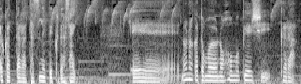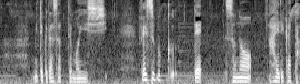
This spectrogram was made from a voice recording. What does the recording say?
よかったら訪ねてください、えー、野中智代のホームページから見てくださってもいいし Facebook でその入り方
